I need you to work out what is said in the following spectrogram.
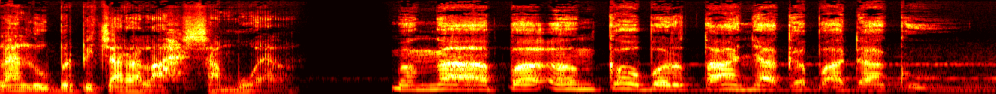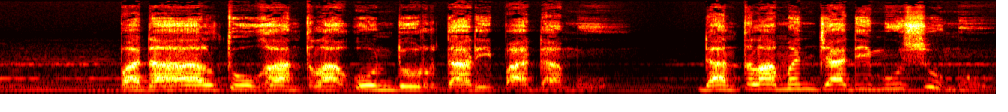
lalu berbicaralah Samuel. Mengapa engkau bertanya kepadaku? Padahal Tuhan telah undur daripadamu dan telah menjadi musuhmu.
